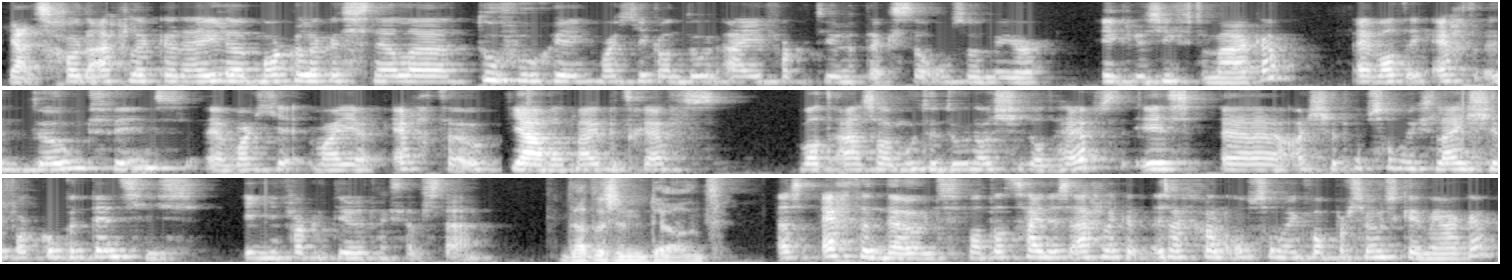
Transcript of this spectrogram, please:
ja, het is gewoon eigenlijk een hele makkelijke, snelle toevoeging wat je kan doen aan je vacatureteksten om ze meer inclusief te maken. En wat ik echt een don't vind, en wat je, waar je echt ook, ja, wat mij betreft, wat aan zou moeten doen als je dat hebt, is uh, als je een opzommingslijstje van competenties in je vacaturetekst hebt staan. Dat is een don't. Dat is echt een dood. Want dat zijn dus eigenlijk, een, is eigenlijk gewoon een opsomming van persoonskenmerken.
